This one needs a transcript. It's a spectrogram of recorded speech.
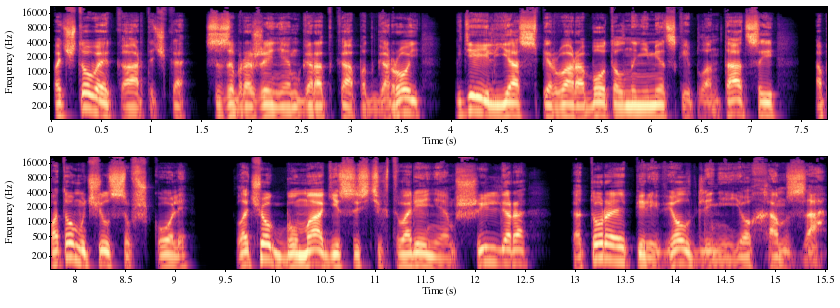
Почтовая карточка с изображением городка под горой, где Ильяс сперва работал на немецкой плантации, а потом учился в школе, клочок бумаги со стихотворением Шиллера, которое перевел для нее Хамза.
